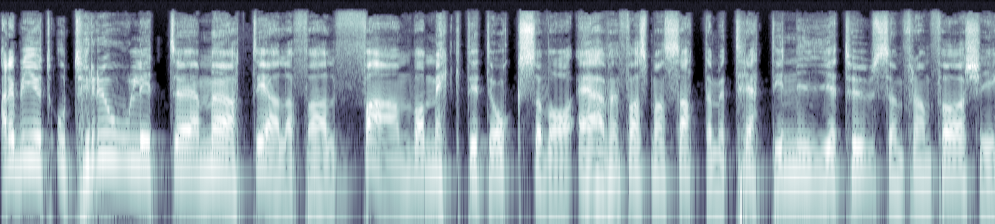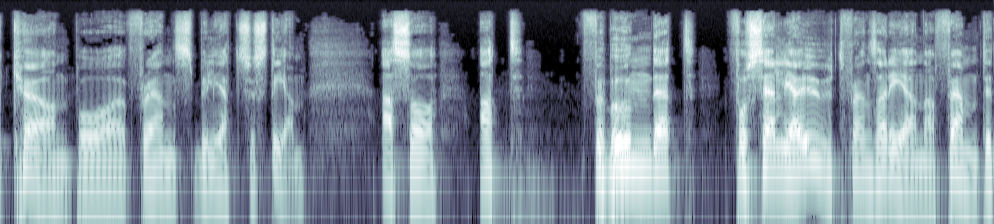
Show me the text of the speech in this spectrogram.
Ja, det blir ju ett otroligt eh, möte i alla fall. Fan vad mäktigt det också var, även fast man satt där med 39 000 framför sig i kön på Friends biljettsystem. Alltså att förbundet får sälja ut Friends Arena 50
